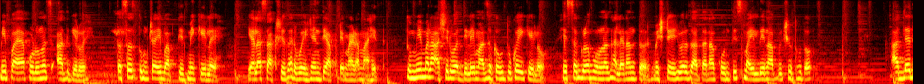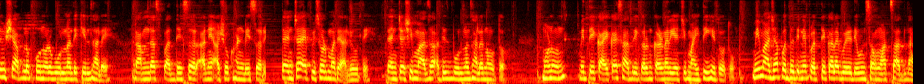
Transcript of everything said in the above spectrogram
मी पाया पडूनच आत गेलो आहे तसंच तुमच्याही बाबतीत मी केलं आहे याला साक्षीदार वैजयंती आपटे मॅडम आहेत. तुम्ही मला आशीर्वाद दिले माझं कौतुकही केलं. हे सगळं बोलणं झाल्यानंतर मी स्टेजवर जाताना कोणती स्माईल देणं अपेक्षित होतं? आदल्या दिवशी आपलं फोनवर बोलणं देखील झालं आहे रामदास पाध्ये सर आणि अशोक हंडे सर त्यांच्या एपिसोडमध्ये आले होते. त्यांच्याशी माझं आधीच बोलणं झालं नव्हतं. म्हणून मी ते काय काय सादरीकरण करणार याची माहिती घेत होतो. मी माझ्या पद्धतीने प्रत्येकाला वेळ देऊन संवाद साधला.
